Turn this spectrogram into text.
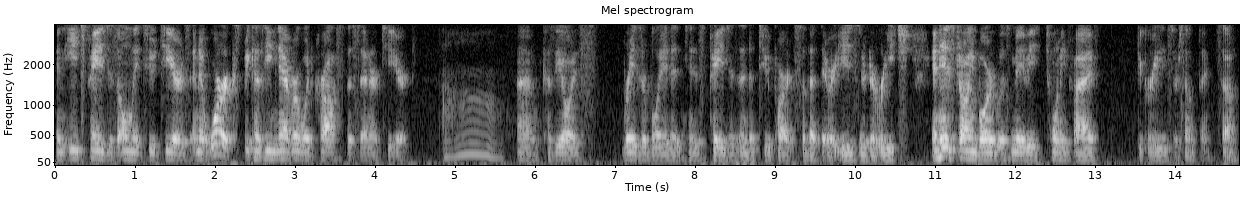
and each page is only two tiers, and it works because he never would cross the center tier. Oh. Because um, he always razor bladed his pages into two parts so that they were easier to reach. And his drawing board was maybe 25 degrees or something. So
